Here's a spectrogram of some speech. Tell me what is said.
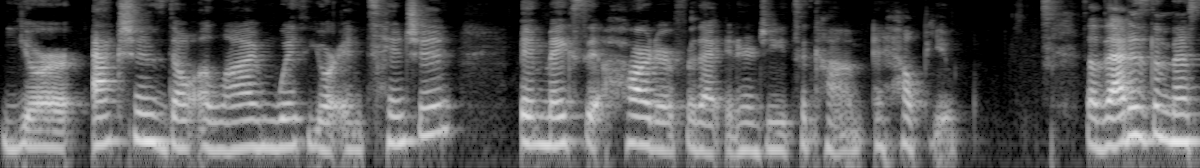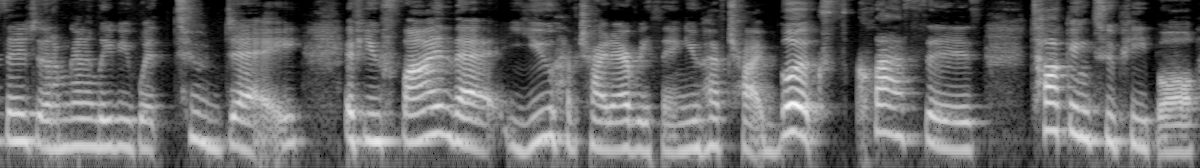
your actions don't align with your intention it makes it harder for that energy to come and help you So that is the message that I'm going to leave you with today. If you find that you have tried everything, you have tried books, classes, talking to people,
